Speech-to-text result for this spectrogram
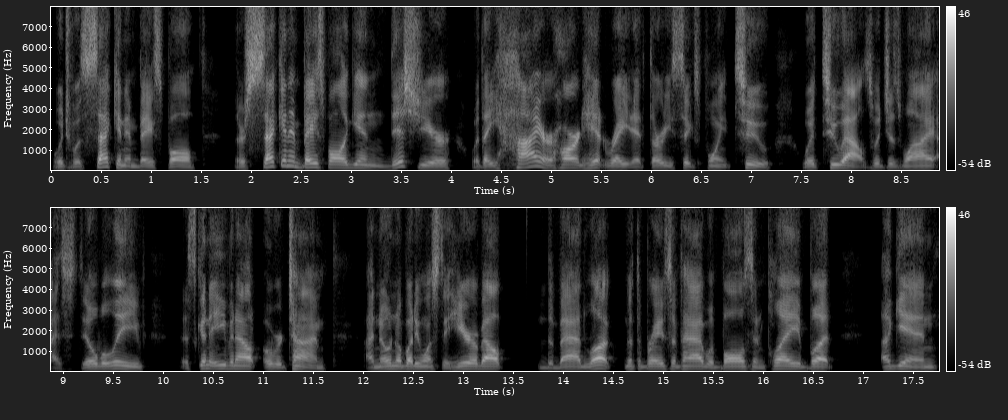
which was second in baseball. They're second in baseball again this year with a higher hard hit rate at 36.2 with two outs, which is why I still believe it's going to even out over time. I know nobody wants to hear about the bad luck that the Braves have had with balls in play, but again,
